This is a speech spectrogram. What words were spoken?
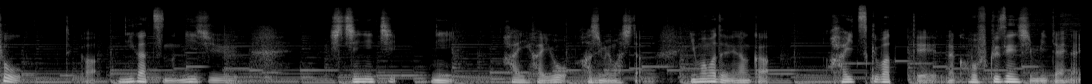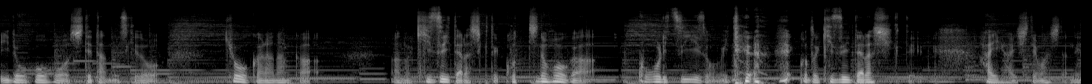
今日、っていうか、2月の27日に、ハイハイを始めました。今までね、なんか、這いつくばって、なんか、ほふ前進みたいな移動方法をしてたんですけど、今日からなんか、あの、気づいたらしくて、こっちの方が効率いいぞ、みたいなこと気づいたらしくて、ハイハイしてましたね。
